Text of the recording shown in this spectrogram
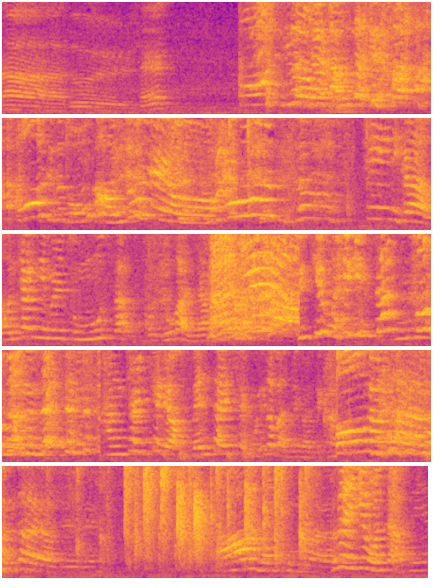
하나 둘셋. 아 이거 진짜 감사해요. 어 진짜 너무 감동이에요. 어 진짜. 혜인이가 원장님을 존모싸 뭐 요가 아니라 아니에요. 유튜브 핵인싸? 처음 들었는데? 강철 체력 멘탈 최고 이거 만든 것 같아. 어 감사해요. 감사해요. 네네. 아 너무 고마워요. 근데 이게 뭔지 아세요?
